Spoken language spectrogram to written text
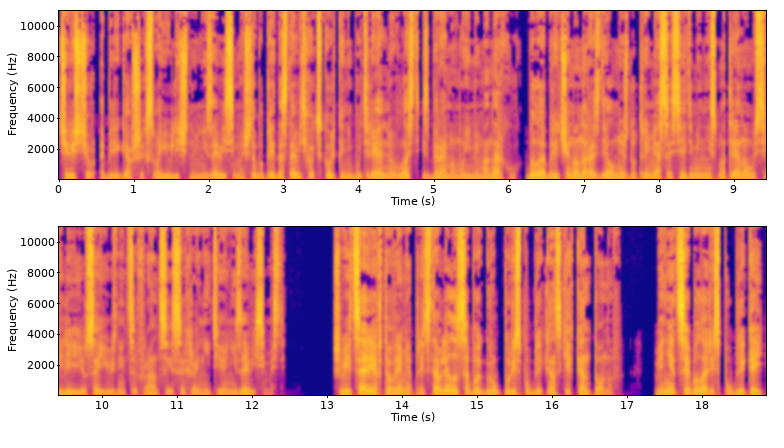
чересчур оберегавших свою личную независимость, чтобы предоставить хоть сколько-нибудь реальную власть избираемому ими монарху, было обречено на раздел между тремя соседями, несмотря на усилия ее союзницы Франции сохранить ее независимость. Швейцария в то время представляла собой группу республиканских кантонов, Венеция была республикой,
